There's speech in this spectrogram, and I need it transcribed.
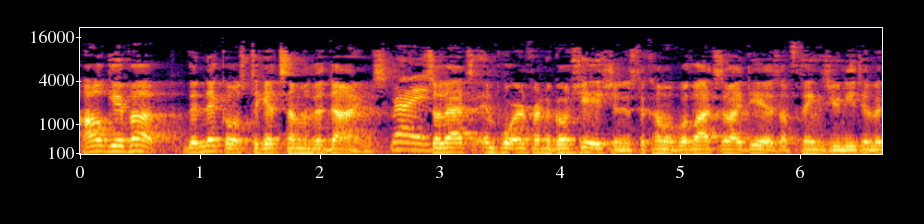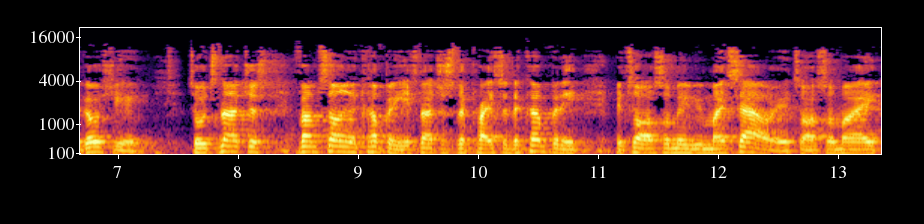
I'll give up the nickels to get some of the dimes. Right. So that's important for negotiation is to come up with lots of ideas of things you need to negotiate. So it's not just if I'm selling a company, it's not just the price of the company. It's also maybe my salary. It's also my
